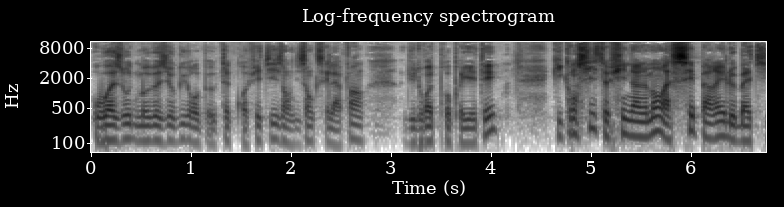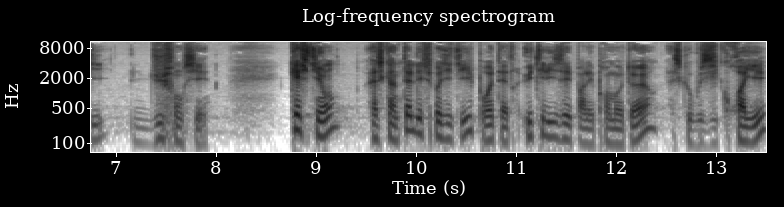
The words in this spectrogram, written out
oiseaux de mauvais augure peut-être prophétisent en disant que c'est la fin du droit de propriété, qui consiste finalement à séparer le bâti du foncier. Question est-ce qu'un tel dispositif pourrait être utilisé par les promoteurs? Est-ce que vous y croyez?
